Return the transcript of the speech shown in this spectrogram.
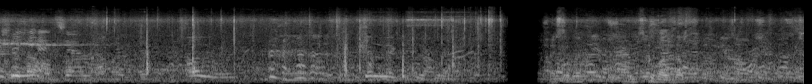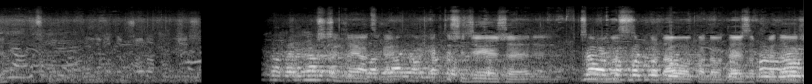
Przyjedziemy księdza Jacka. Jak to się dzieje, że całą noc padało, padał deszcz, zapowiadałeś,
